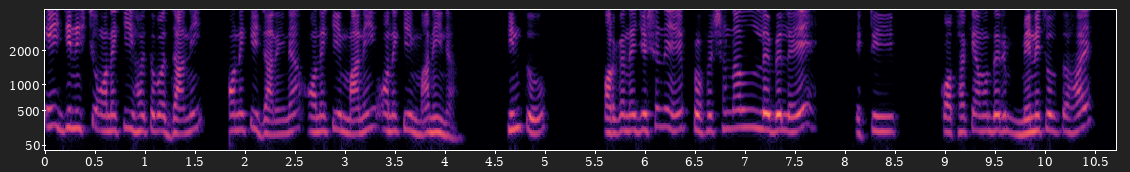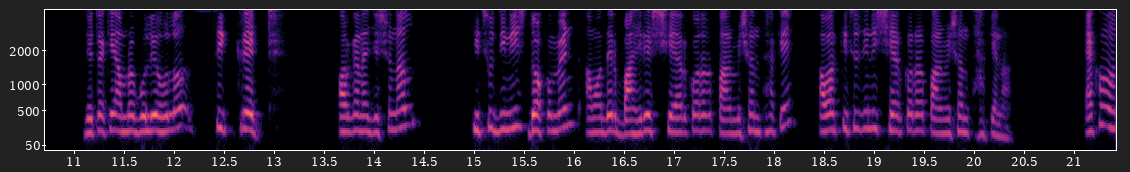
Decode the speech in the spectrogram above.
এই জিনিসটি অনেকেই হয়তোবা জানি, অনেকেই জানি না, অনেকেই মানি, অনেকেই মানি না। কিন্তু অর্গানাইজেশনে প্রফেশনাল লেভেলে একটি কথাকে আমাদের মেনে চলতে হয়। যেটাকে আমরা বলি হলো সিক্রেট। অর্গানাইজেশনাল কিছু জিনিস ডকুমেন্ট আমাদের বাহিরে শেয়ার করার পারমিশন থাকে। আবার কিছু জিনিস শেয়ার করার পারমিশন থাকে না। এখন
